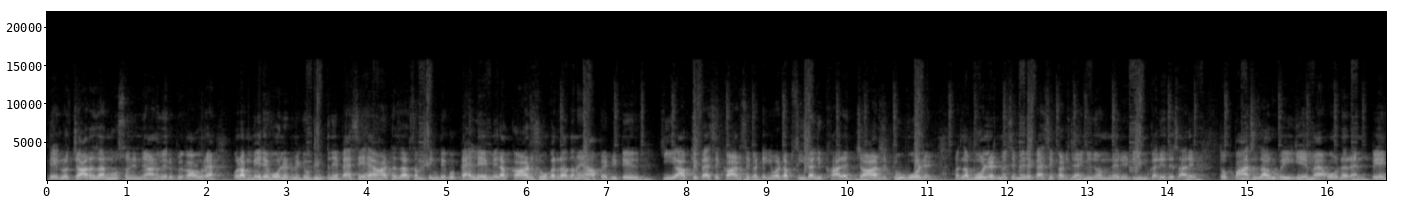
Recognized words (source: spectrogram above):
देख लो चार हज़ार नौ सौ निन्यानवे रुपये का हो रहा है। और अब मेरे वॉलेट में, क्योंकि उतने पैसे हैं, आठ हज़ार समथिंग देखो, पहले मेरा कार्ड शो कर रहा था ना यहाँ पे डिटेल कि आपके पैसे कार्ड से कटेंगे बट अब सीधा लिखा रहा है चार्ज टू वॉलेट मतलब वॉलेट में से मेरे पैसे कट जाएँगे जो हमने रिडीम करे थे सारे। तो पाँच हज़ार रुपये की गेम है ऑर्डर एंड पे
